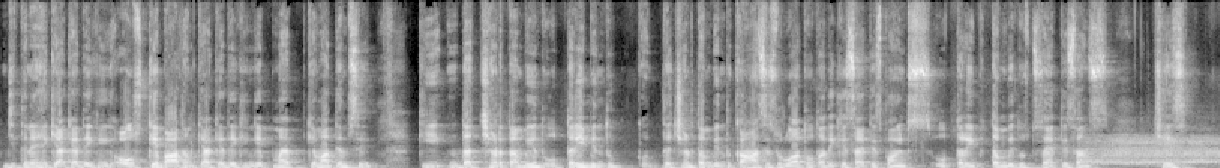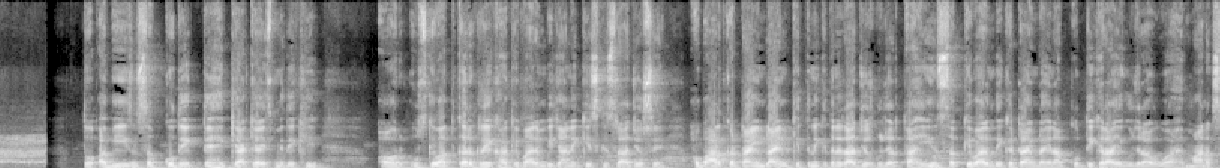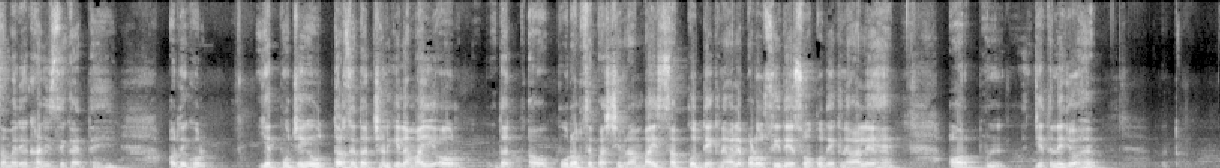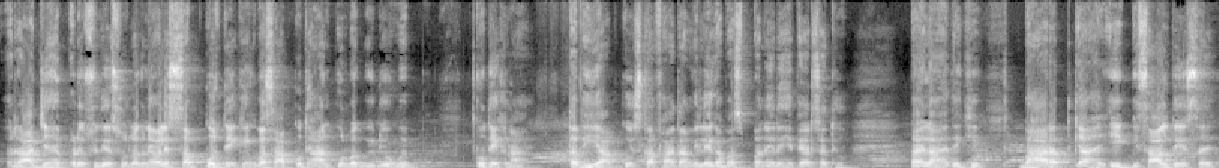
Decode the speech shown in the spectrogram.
जितने हैं, क्या क्या देखेंगे, और उसके बाद हम क्या क्या देखेंगे मैप के माध्यम से कि दक्षिणतम बिंदु, उत्तरी बिंदु, दक्षिणतम बिंदु कहाँ से शुरुआत होता है? देखिए, सैंतीस पॉइंट उत्तरीतम बिंदु सैंतीस अंश छः तो अभी इन सबको देखते हैं क्या क्या इसमें देखिए। और उसके बाद कर्क रेखा के बारे में भी जाने किस किस राज्यों से। और भारत का टाइम लाइन कितने कितने राज्यों से गुजरता है, इन सब के बारे में देखिए टाइम लाइन आपको दिख रहा है गुजरा हुआ है, मानक समय रेखा जिसे कहते हैं। और देखो, ये पूछेंगे उत्तर से दक्षिण की लंबाई और पूर्व से पश्चिम लंबाई सब कुछ देखने वाले, पड़ोसी देशों को देखने वाले हैं और जितने जो है राज्य है, पड़ोसी देशों लगने वाले, सब कुछ देखेंगे। बस आपको ध्यानपूर्वक वीडियो में को देखना है, तभी आपको इसका फ़ायदा मिलेगा। बस बने रहें प्यार साथियों। पहला है, देखिए, भारत क्या है? एक विशाल देश है।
